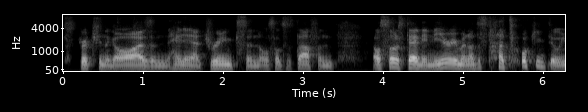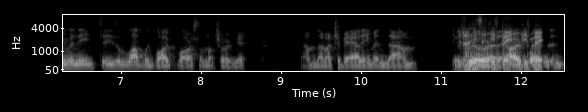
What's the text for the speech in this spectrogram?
stretching the guys and handing out drinks and all sorts of stuff, and I was sort of standing near him, and I just started talking to him, and he, he's a lovely bloke, Loris. I'm not sure if you um, know much about him, and um, he was really, really been, open. He's been, and,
